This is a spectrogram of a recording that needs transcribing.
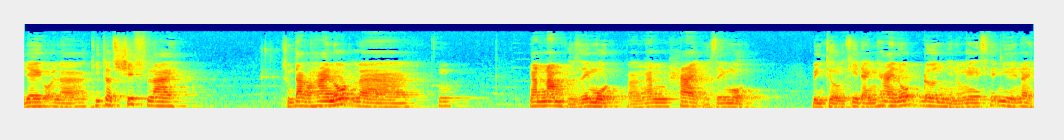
đây gọi là kỹ thuật shift slide. Chúng ta có hai nốt là ngăn 5 của dây 1 và ngăn 2 của dây 1 bình thường khi đánh hai nốt đơn thì nó nghe sẽ như thế này.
